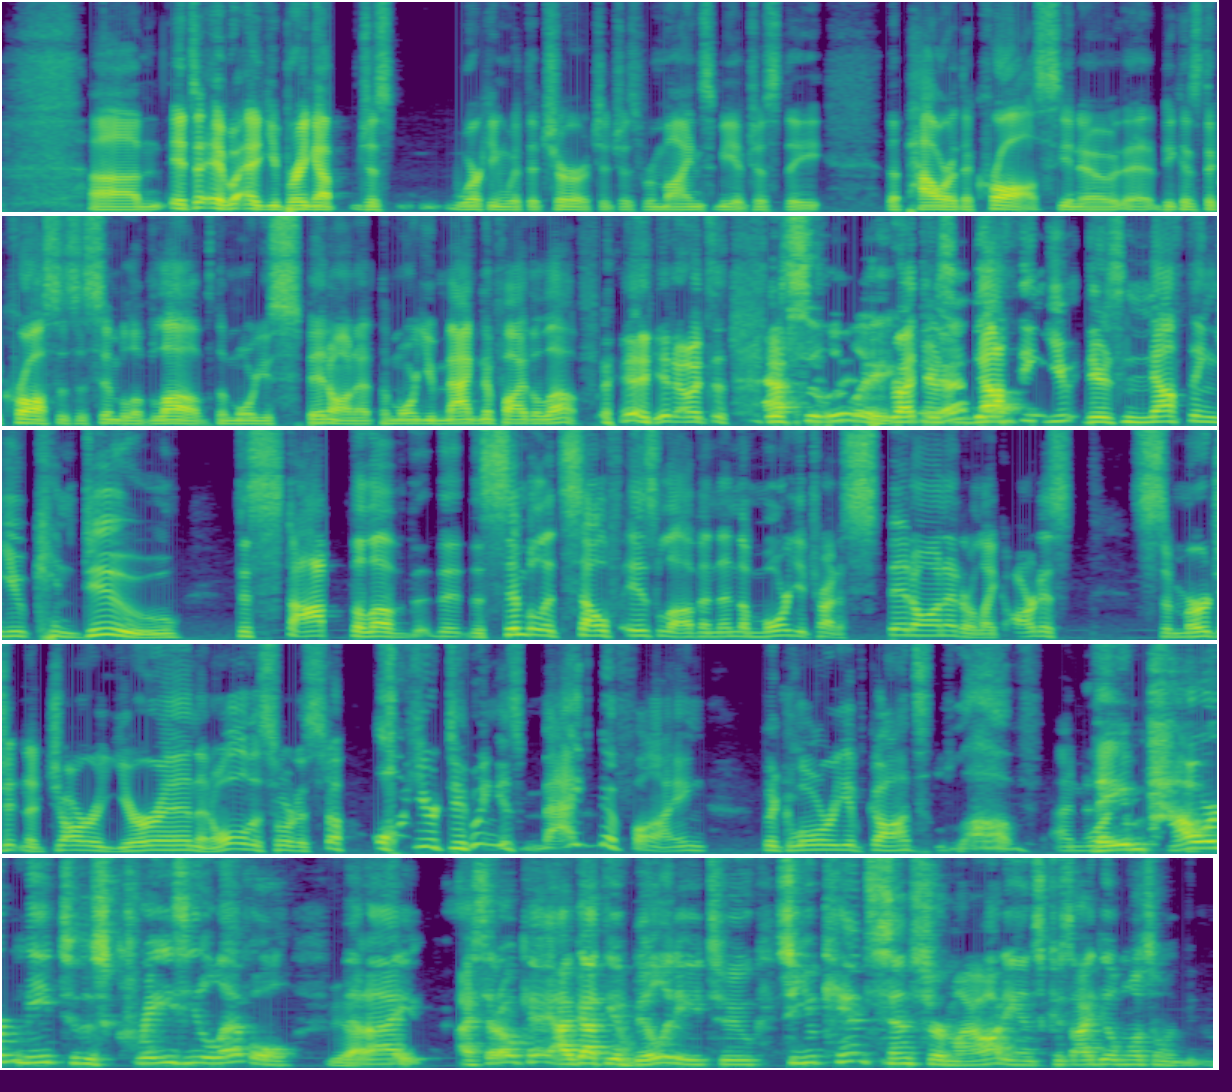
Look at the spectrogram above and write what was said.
Um, it's it, you bring up just working with the church. It just reminds me of just the the power of the cross, you know, uh, because the cross is a symbol of love. The more you spit on it, the more you magnify the love. you know, it's absolutely right. There's yeah. nothing you there's nothing you can do to stop the love. The, the, the symbol itself is love, and then the more you try to spit on it, or like artists submerge it in a jar of urine and all this sort of stuff, all you're doing is magnifying the glory of God's love. And what, they empowered me to this crazy level yeah. that I I said, okay, I've got the ability to see. You can't censor my audience because I deal mostly with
